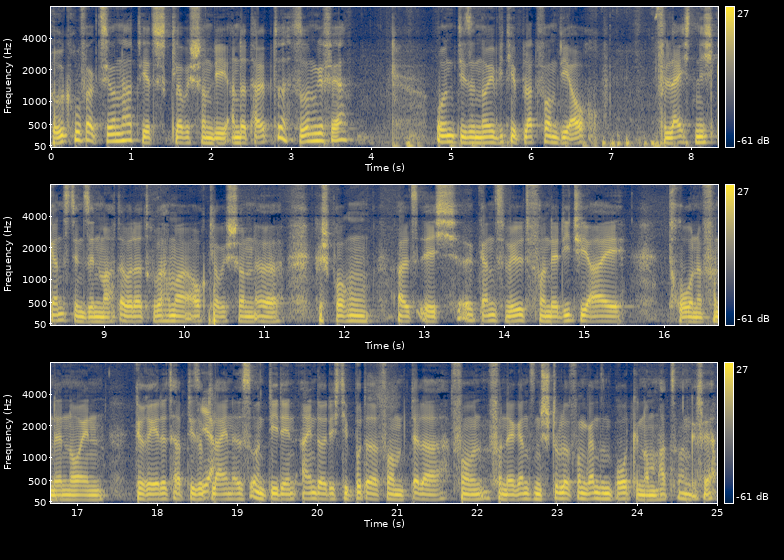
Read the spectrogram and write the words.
Rückrufaktionen hat. Jetzt glaube ich schon die anderthalbte, so ungefähr. Und diese neue Videoplattform, die auch vielleicht nicht ganz den Sinn macht, aber darüber haben wir auch, glaube ich, schon äh, gesprochen, als ich äh, ganz wild von der DJI-Drohne, von der neuen geredet habe, die so ja. klein ist und die den eindeutig die Butter vom Teller, von, von der ganzen Stulle, vom ganzen Brot genommen hat, so ungefähr.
